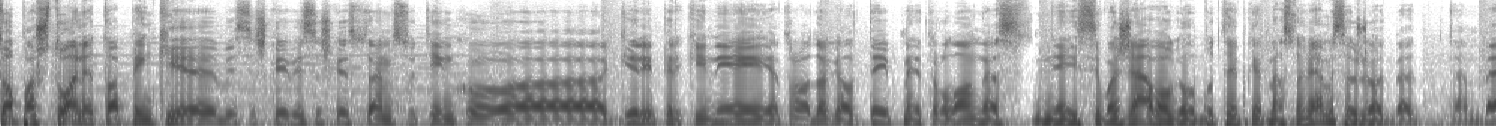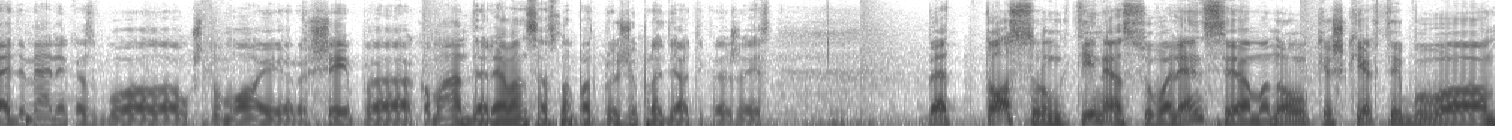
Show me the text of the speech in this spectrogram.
top 8, top 5 visiškai, visiškai su tam sutinku. Geri pirkiniai, atrodo, gal taip Meitrolongas neįsivažiavo, galbūt taip, kaip mes norėjome įsivažiuoti, bet ten Bredi Menikas buvo aukštumoje ir šiaip komanda, Revansas nuo pat pradžių pradėjo tikrai žaisti. Bet tos rungtynės su Valencija, manau, kažkiek tai buvo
